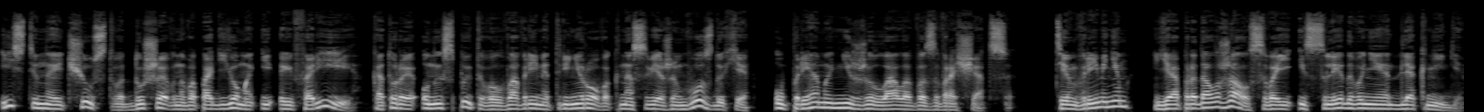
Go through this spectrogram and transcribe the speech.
истинное чувство душевного подъема и эйфории, которое он испытывал во время тренировок на свежем воздухе, упрямо не желало возвращаться. Тем временем я продолжал свои исследования для книги.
